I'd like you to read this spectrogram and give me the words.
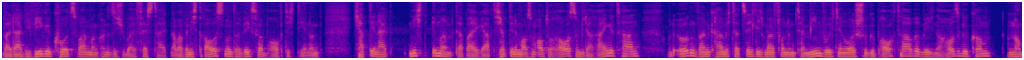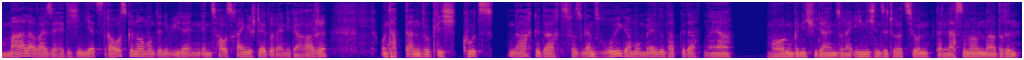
weil da die Wege kurz waren, man konnte sich überall festhalten. Aber wenn ich draußen unterwegs war, brauchte ich den. Und ich habe den halt nicht immer mit dabei gehabt. Ich habe den immer aus dem Auto raus und wieder reingetan. Und irgendwann kam ich tatsächlich mal von einem Termin, wo ich den Rollstuhl gebraucht habe, bin ich nach Hause gekommen. Und normalerweise hätte ich ihn jetzt rausgenommen und ihn wieder in, ins Haus reingestellt oder in die Garage und habe dann wirklich kurz nachgedacht. Es war so ein ganz ruhiger Moment und habe gedacht, naja, morgen bin ich wieder in so einer ähnlichen Situation, dann lassen wir ihn mal drin.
